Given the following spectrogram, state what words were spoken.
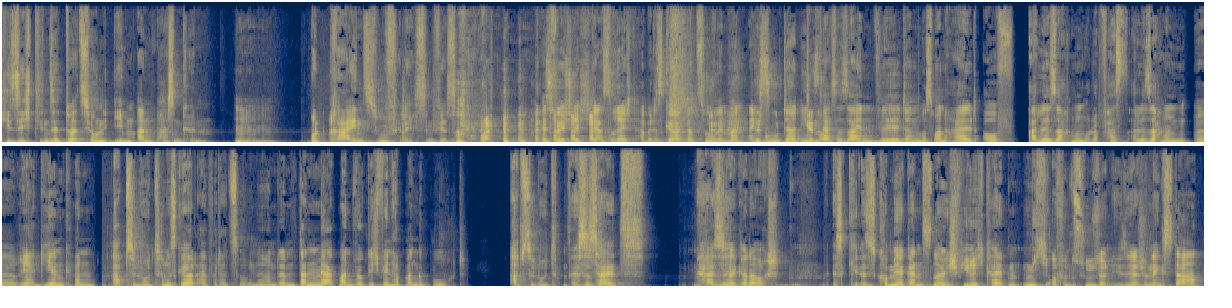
die sich den Situationen eben anpassen können. Und rein zufällig sind wir es. Das ist völlig richtig, da hast du recht, aber das gehört dazu. Wenn man ein Ist- guter genau. Dienstleister sein will, dann muss man halt auf alle Sachen oder fast alle Sachen äh, reagieren können. Absolut. Und das gehört einfach dazu. Ne? Und dann, dann merkt man wirklich, wen hat man gebucht. Absolut. Es ist halt, ja, es ist halt gerade auch, es, es kommen ja ganz neue Schwierigkeiten nicht auf uns zu, sondern die sind ja schon längst da.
